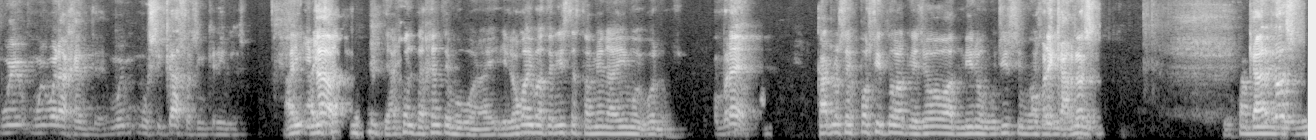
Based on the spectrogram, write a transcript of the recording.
muy, muy, buena gente, muy musicazos increíbles. Hay, gente, gente, muy buena. Y luego hay bateristas también ahí muy buenos. Hombre. Carlos Espósito, al que yo admiro muchísimo. Hombre, Carlos, Carlos,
